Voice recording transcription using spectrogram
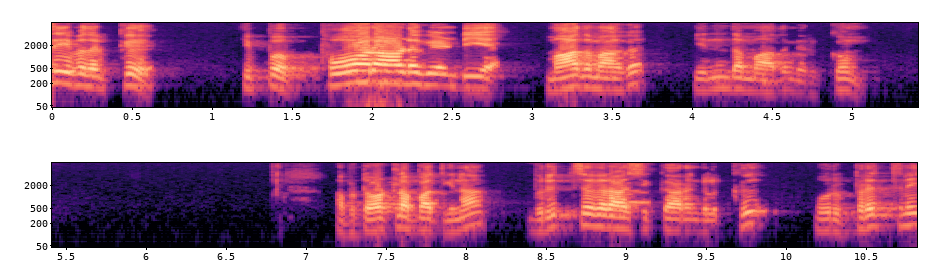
செய்வதற்கு இப்ப போராட வேண்டிய மாதமாக இந்த மாதம் இருக்கும். அப்ப டோட்டலா பாத்தீங்கன்னா விருச்சக ராசிக்காரங்களுக்கு ஒரு பிரச்சனை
